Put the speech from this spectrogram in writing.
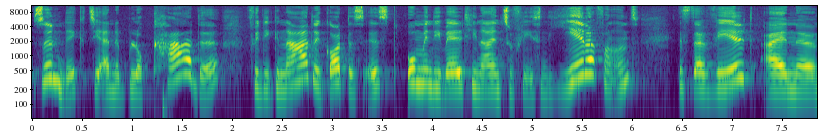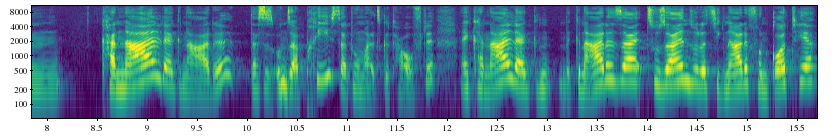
sündigt, sie eine Blockade für die Gnade Gottes ist, um in die Welt hineinzufließen. Jeder von uns ist erwählt, einen Kanal der Gnade, das ist unser Priestertum als Getaufte, ein Kanal der Gnade zu sein, sodass die Gnade von Gott her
